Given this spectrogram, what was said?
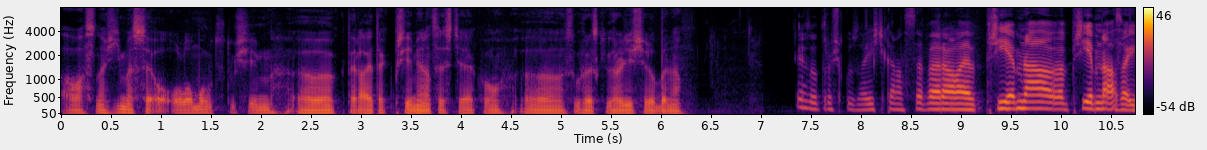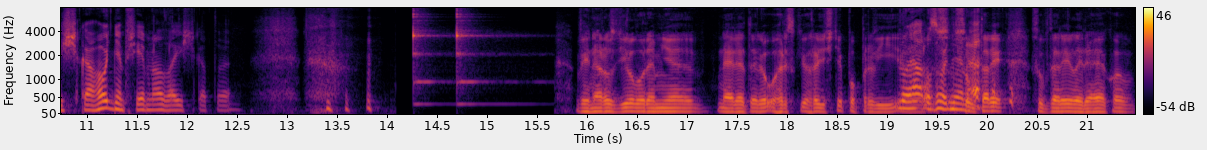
a snažíme se o Olomouc, tuším, eh, která je tak příjemně na cestě jako z Uherského hradiště do Brna. Je to trošku zajišťka na sever, ale příjemná, příjemná zajišťka, hodně příjemná zajišťka to je. Vy na rozdíl ode mě nejdete do Uherského hradiště poprvé. No já rozhodně jsou, tady, jsou tady lidé jako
